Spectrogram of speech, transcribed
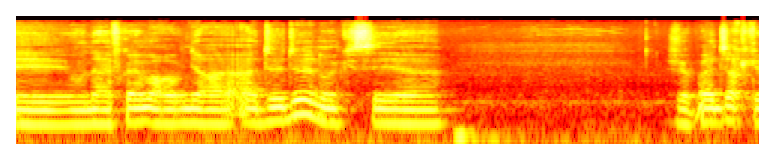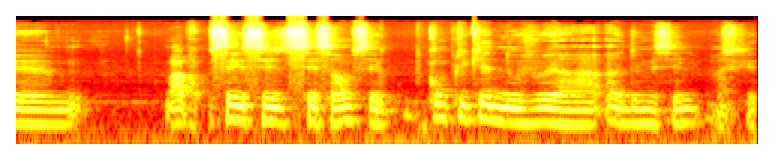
et on arrive quand même à revenir à à 2-2, donc c'est. euh, je vais pas dire que. bah, c'est, simple, c'est compliqué de nous jouer à, à domicile parce que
